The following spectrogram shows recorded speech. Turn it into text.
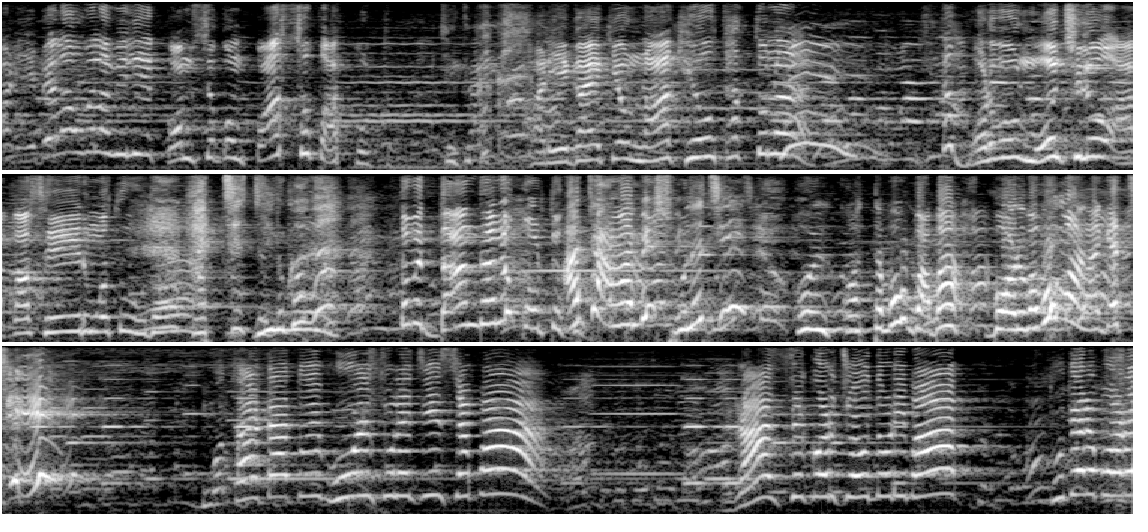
আর এবেলা ওবেলা মিলিয়ে কমসে কম পাঁচশো পাত পড়তো। আর এ গায়ে কেউ না খেয়েও থাকতো না। তা বড় বউর মন ছিল আকাশের মতো উদার আচ্ছা তবে দান ধানও করতো। আচ্ছা আমি শুনেছি ওই বাবা বড়বাবু মারা গেছে। কথাটা তুই ভুল শুনেছিস চাপা। রাজশেখর চৌধুরী বাপ তোদের বড়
